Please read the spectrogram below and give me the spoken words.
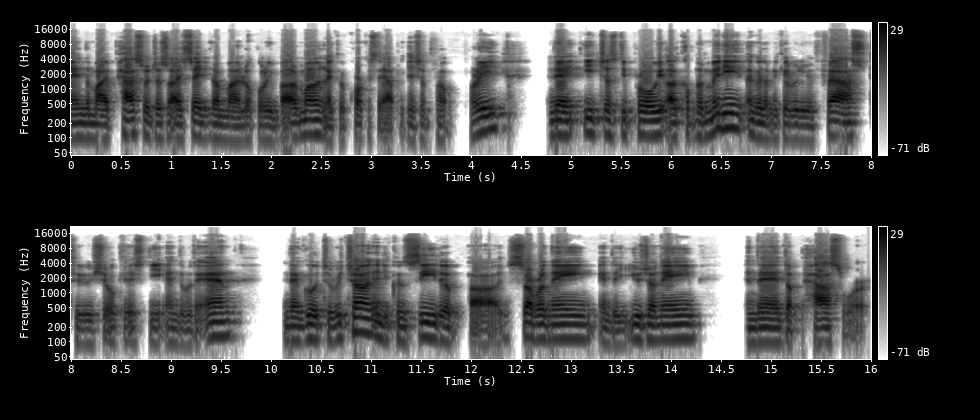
and my password just I set it on my local environment, like a Quarkus application property. And then it just deploy a couple of minutes. I'm going to make it a little bit fast to showcase the end of the end. And then go to return and you can see the uh, server name and the username and then the password.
